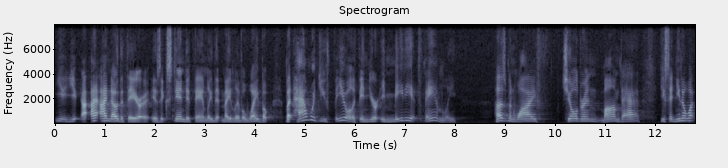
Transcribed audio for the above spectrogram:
you, you I, I know that there is extended family that may live away, but but how would you feel if in your immediate family, husband, wife, children, mom, dad, you said, you know what?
